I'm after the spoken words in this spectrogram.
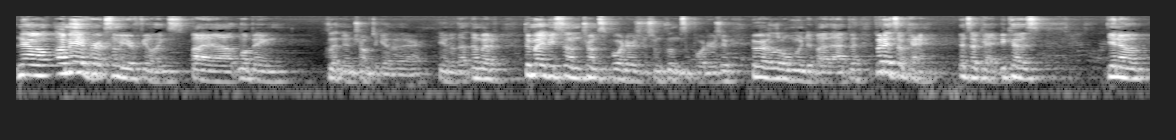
Now, I may have hurt some of your feelings by uh, lumping Clinton and Trump together there. You know, that, that might have, there might be some Trump supporters or some Clinton supporters who, who are a little wounded by that, but, but it's okay. It's okay because, you know,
